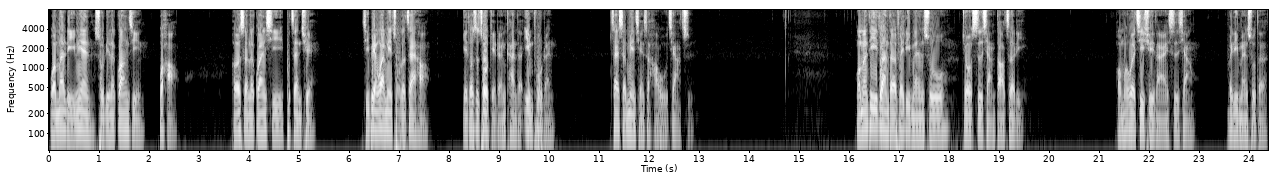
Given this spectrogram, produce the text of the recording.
我们里面属灵的光景不好，和神的关系不正确，即便外面做的再好，也都是做给人看的，应付人，在神面前是毫无价值。我们第一段的腓利门书就思想到这里，我们会继续来思想腓利门书的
